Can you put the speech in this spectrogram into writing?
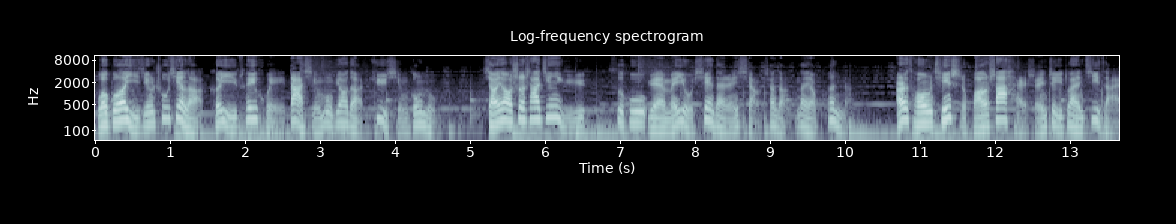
我国已经出现了可以摧毁大型目标的巨型弓弩，想要射杀鲸鱼。似乎远没有现代人想象的那样困难，而从秦始皇杀海神这一段记载，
